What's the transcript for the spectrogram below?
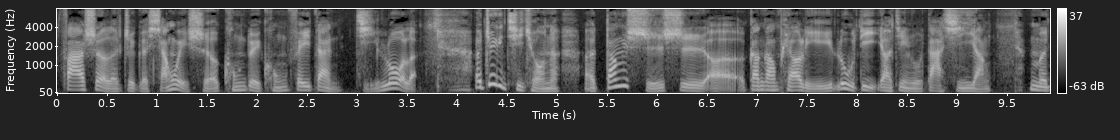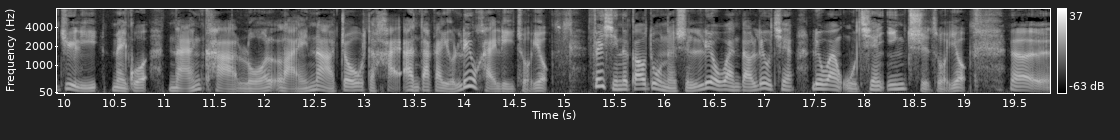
发射了这个响尾蛇空对空飞弹击落了。而这个气球呢，呃，当时是呃刚刚飘离陆地要进入大西洋，那么距离美国南卡罗来纳州的海岸大概有六海里左右，飞行的高度呢是六万到六千六万五千英尺左右，呃，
